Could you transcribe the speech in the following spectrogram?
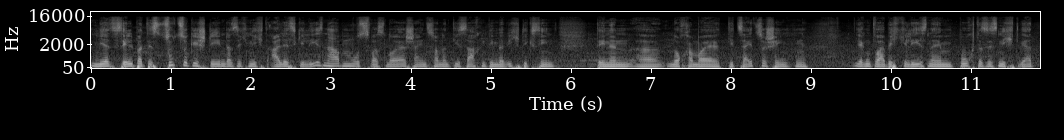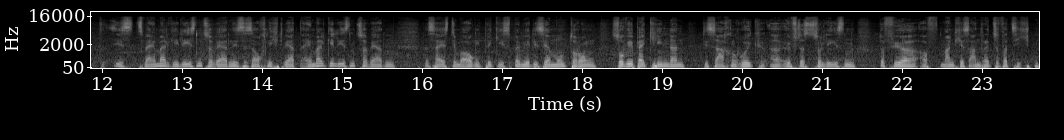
mir selber das zuzugestehen, dass ich nicht alles gelesen haben muss, was neu erscheint, sondern die Sachen, die mir wichtig sind, denen äh, noch einmal die Zeit zu schenken irgendwo habe ich gelesen, ein Buch, das es nicht wert ist, zweimal gelesen zu werden, ist es auch nicht wert, einmal gelesen zu werden. Das heißt, im Augenblick ist bei mir diese Ermunterung, so wie bei Kindern, die Sachen ruhig äh, öfters zu lesen, dafür auf manches andere zu verzichten.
